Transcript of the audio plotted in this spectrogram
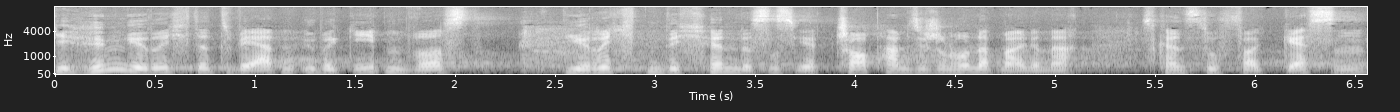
hingerichtet werden übergeben wirst, die richten dich hin. Das ist ihr Job, haben sie schon hundertmal gemacht. Das kannst du vergessen,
